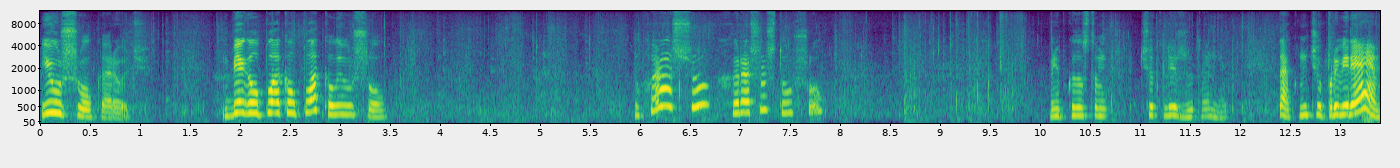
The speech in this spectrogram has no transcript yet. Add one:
И ушел, короче. Бегал, плакал, плакал и ушел. Ну хорошо, хорошо, что ушел. Мне показалось, там что-то лежит, а нет. Так, ну что, проверяем?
